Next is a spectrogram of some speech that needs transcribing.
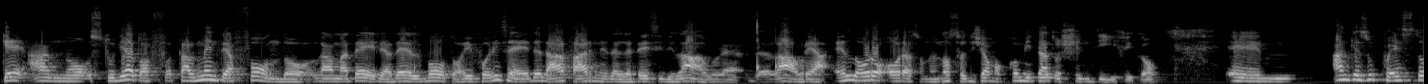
che hanno studiato a, talmente a fondo la materia del voto ai fuorisede da farne delle tesi di laurea, laurea e loro ora sono il nostro diciamo comitato scientifico. E, ehm, anche su questo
